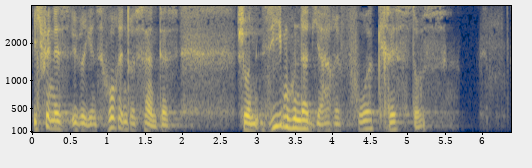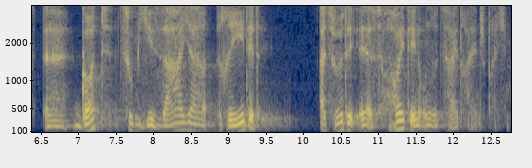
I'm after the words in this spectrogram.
Ich finde es übrigens hochinteressant, dass schon 700 Jahre vor Christus äh, Gott zum Jesaja redet, als würde er es heute in unsere Zeit reinsprechen.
